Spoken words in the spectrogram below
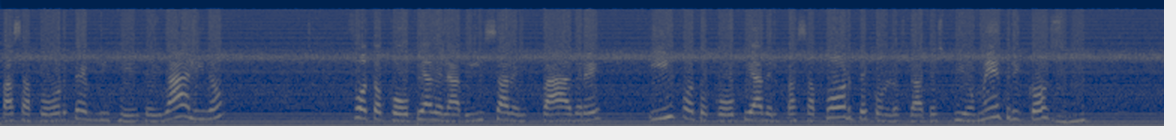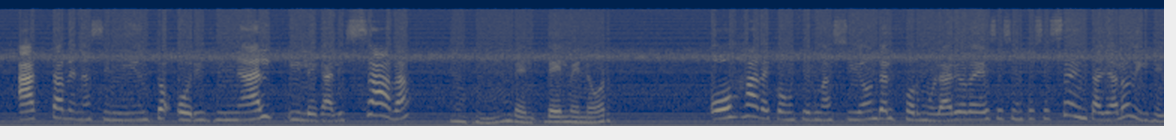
Pasaporte vigente y válido, fotocopia de la visa del padre, y fotocopia del pasaporte con los datos biométricos, acta de nacimiento original y legalizada, del, menor, hoja de confirmación del formulario de S160, ya lo dije,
